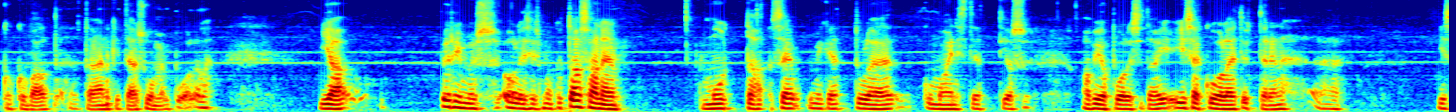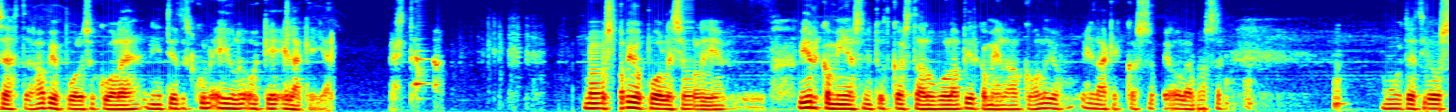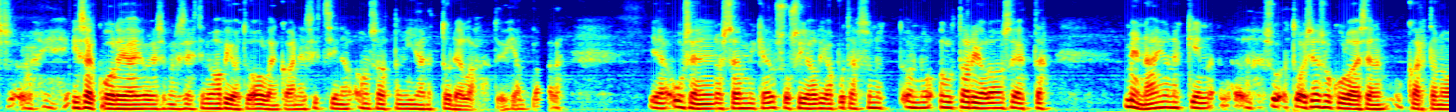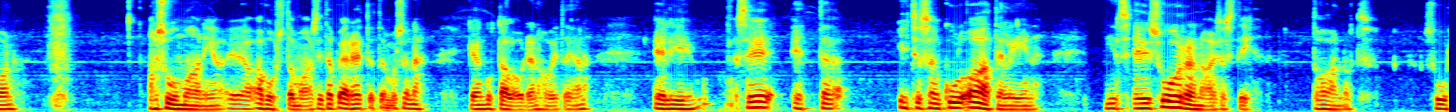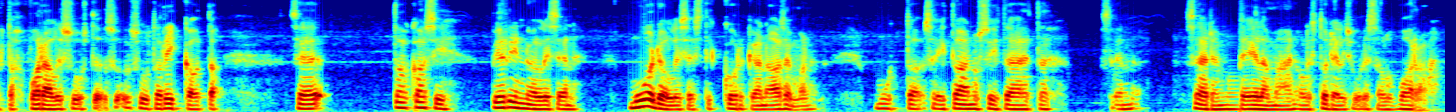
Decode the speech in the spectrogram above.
koko valta, tai ainakin täällä Suomen puolella. Ja perimys oli siis melko tasainen, mutta se, mikä tulee, kun mainitsit, että jos aviopuoliso tai isä kuolee tyttären ää, isä tai aviopuoliso kuolee, niin tietysti kun ei ole oikein eläkejärjestelmää. No, jos aviopuoliso oli virkamies, niin 1800-luvulla virkamiehillä alkoi olla jo eläkekassoja olemassa. Mutta jos isä kuoli ja ei ole esimerkiksi ehtinyt avioitua ollenkaan, niin sitten siinä on saattanut jäädä todella tyhjän päälle. Ja usein noissa, mikä sosiaaliapu tässä nyt on ollut tarjolla, on se, että mennään jonnekin toisen sukulaisen kartanoon asumaan ja, ja avustamaan sitä perhettä tämmöisenä ikään kuin taloudenhoitajana. Eli se, että itsessään kuulu aateliin, niin se ei suoranaisesti taannut suurta varallisuutta, su- suurta rikkautta. Se takasi perinnöllisen muodollisesti korkean aseman, mutta se ei taannut sitä, että sen säädömmäisen elämään olisi todellisuudessa ollut varaa.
